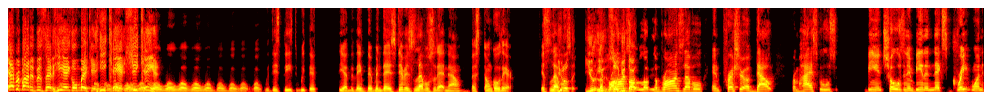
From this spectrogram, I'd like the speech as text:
Everybody's been said he ain't gonna make it. Whoa, He whoa, can't. whoa, she can't. Whoa, whoa, whoa, whoa, whoa, whoa, whoa, whoa. We- These, these, we, yeah, they, they've been. There's there's levels to that now. Let's don't go there. It's levels. You, you so you thought Le- LeBron's level and pressure of doubt from high schools being chosen and being the next great one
